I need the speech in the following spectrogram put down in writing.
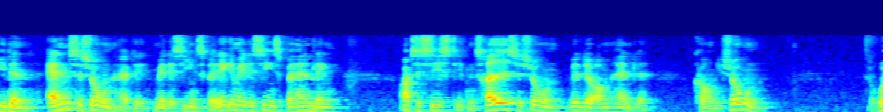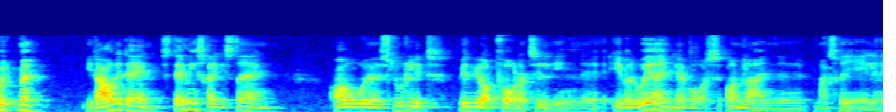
I den anden session er det medicinsk og ikke-medicinsk behandling, og til sidst i den tredje session vil det omhandle kognition, rytme i dagligdagen, stemningsregistrering, og øh, slutteligt vil vi opfordre til en øh, evaluering af vores online øh, materiale.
